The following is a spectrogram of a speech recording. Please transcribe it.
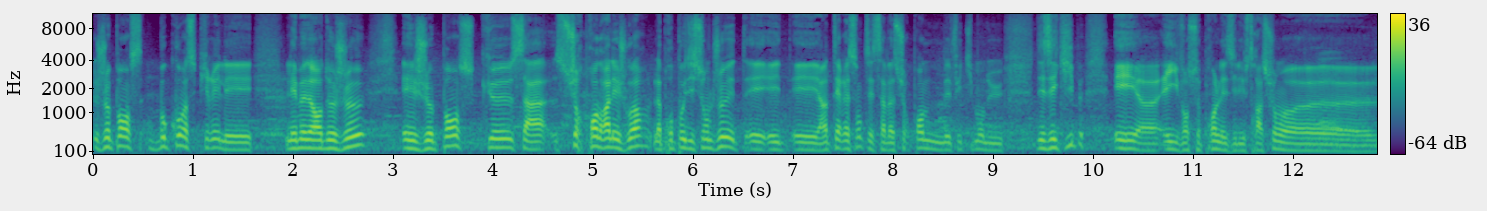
je pense, beaucoup inspirer les, les meneurs de jeu. Et je pense que ça surprendra les joueurs la proposition de jeu est, intéressante et ça va surprendre effectivement des équipes. Euh, et, ils vont se prendre les illustrations euh,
